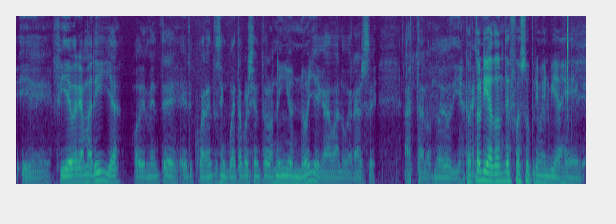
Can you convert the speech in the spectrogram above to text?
eh, fiebre amarilla, obviamente el 40 o 50% de los niños no llegaba a lograrse hasta los 9 o 10 Doctor Díaz, ¿dónde fue su primer viaje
